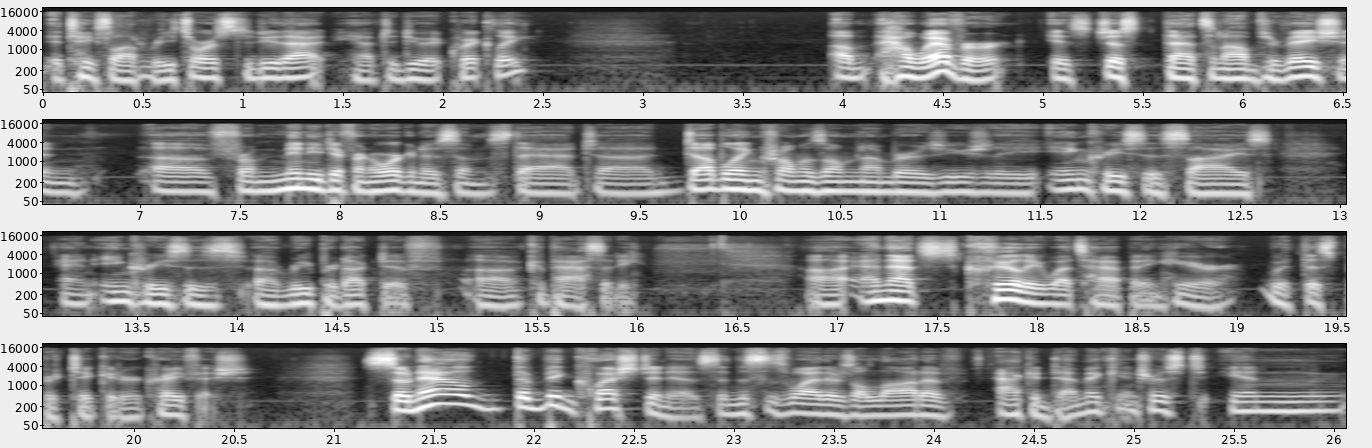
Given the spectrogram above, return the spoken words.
it takes a lot of resource to do that. You have to do it quickly. Um, however, it's just that's an observation of from many different organisms that uh, doubling chromosome numbers usually increases size and increases uh, reproductive uh, capacity. Uh, and that's clearly what's happening here with this particular crayfish. So now the big question is, and this is why there's a lot of academic interest in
